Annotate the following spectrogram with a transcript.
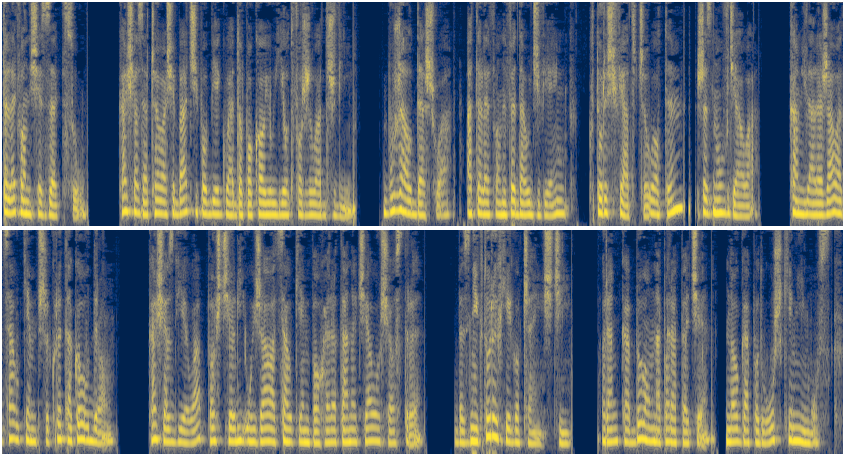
Telefon się zepsuł. Kasia zaczęła się bać i pobiegła do pokoju i otworzyła drzwi. Burza odeszła, a telefon wydał dźwięk, który świadczył o tym, że znów działa. Kamila leżała całkiem przykryta kołdrą. Kasia zdjęła pościel i ujrzała całkiem poheratane ciało siostry. Bez niektórych jego części. Ręka była na parapecie, noga pod łóżkiem i mózg.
